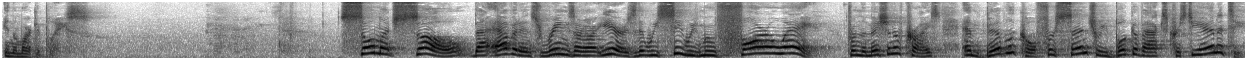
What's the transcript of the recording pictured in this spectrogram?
in the marketplace. So much so that evidence rings on our ears that we see we've moved far away from the mission of Christ and biblical first century book of Acts Christianity.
